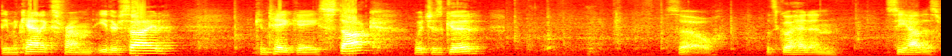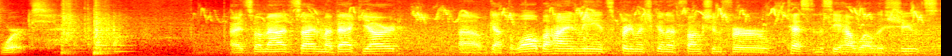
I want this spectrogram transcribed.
the mechanics from either side. Can take a stock, which is good. So let's go ahead and see how this works. Alright, so I'm outside in my backyard. Uh, I've got the wall behind me. It's pretty much going to function for testing to see how well this shoots.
